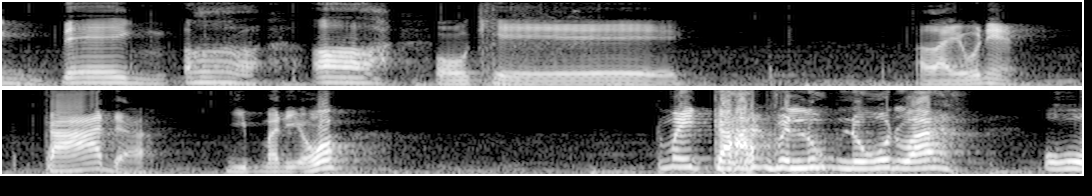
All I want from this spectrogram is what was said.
ง เด้งเออเออโอเค อะไรวะเนี่ย การ์ดเหรอหยิบมาดิโอ้ทำไมการ์ดเป็นรูปนูดวะ โอ้โห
